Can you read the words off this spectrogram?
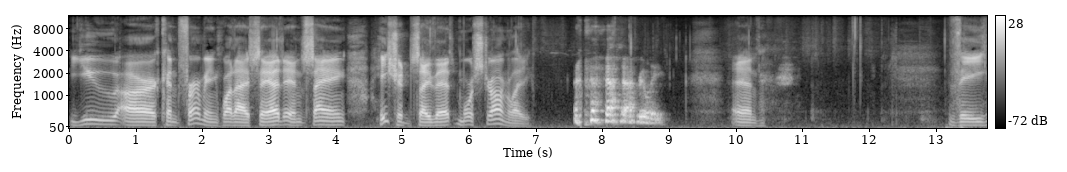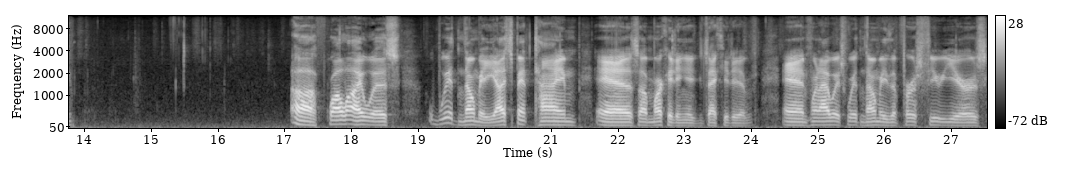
you are confirming what I said and saying he should say that more strongly. really. And the uh, while I was with Nomi, I spent time as a marketing executive. And when I was with Nomi the first few years,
